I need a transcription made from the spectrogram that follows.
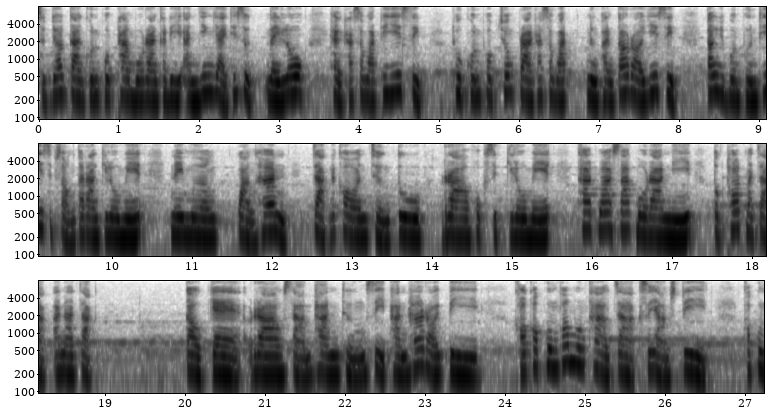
สุดยอดการค้นพบทางโบราณคดีอันยิ่งใหญ่ที่สุดในโลก แห่งทศวรรษที่ 20 ถูกค้นพบช่วงปลายทศวรรษ 1920 ตั้งอยู่บนพื้นที่ 12 ตารางกิโลเมตร ในเมืองกวางฮั่น จากนครเฉิงตู ราว 60 กิโลเมตร คาดว่าซากโบราณนี้ตกทอดมาจากอาณาจักร เก่าแก่ราว 3,000 ถึง 4,500 ปี ขอขอบคุณข้อมูลข่าวจากสยามสตรีท ขอบคุณ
